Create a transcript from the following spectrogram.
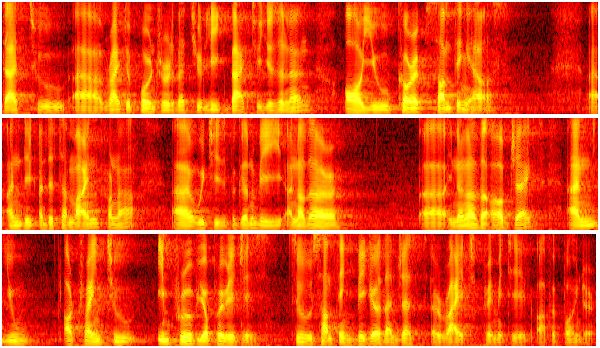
that to uh, write a pointer that you leak back to userland, or you corrupt something else, uh, undetermined for now, uh, which is going to be another uh, in another object, and you are trying to improve your privileges to something bigger than just a write primitive of a pointer.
